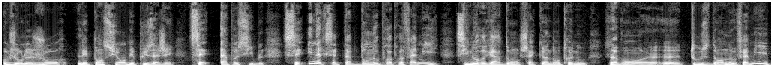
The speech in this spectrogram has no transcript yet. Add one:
au jour le jour les pensions des plus âgés. C'est impossible. C'est inacceptable dans nos propres familles. Si nous regardons chacun d'entre nous, nous avons euh, euh, tous dans nos familles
